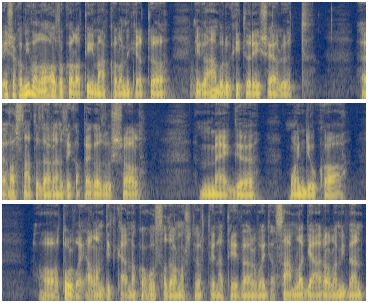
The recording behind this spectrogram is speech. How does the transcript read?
És akkor mi van azokkal a témákkal, amiket a, még a háború kitörése előtt használt az ellenzék a Pegazussal, meg mondjuk a, a Tolvaj államtitkárnak a hosszadalmas történetével, vagy a számlagyárral, amiben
